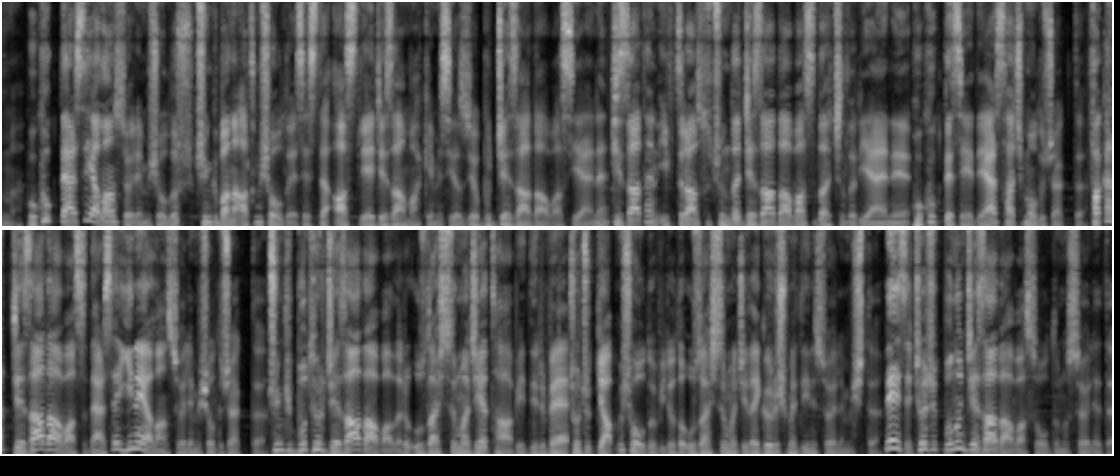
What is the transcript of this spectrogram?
mı? Hukuk derse yalan söylemiş olur. Çünkü bana atmış olduğu SS'te Asliye Ceza Mahkemesi yazıyor. Bu ceza davası yani. Ki zaten iftira suçunda ceza davası da açılır yani. Hukuk deseydi eğer saçma olacaktı. Fakat ceza davası derse yine yalan söylemiş olacaktı. Çünkü bu tür ceza davaları uzlaştırmacıya tabidir ve çocuk yapmış olduğu videoda uzlaştırmacıyla görüşmediğini söylemişti. Neyse çocuk bunun ceza davası olduğunu söyledi.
